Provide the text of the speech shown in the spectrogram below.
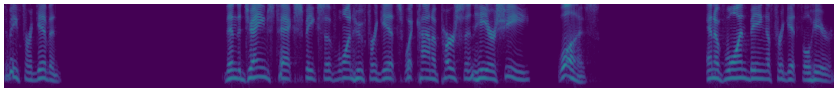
to be forgiven. Then the James text speaks of one who forgets what kind of person he or she was, and of one being a forgetful hearer.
